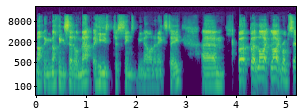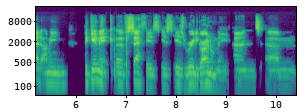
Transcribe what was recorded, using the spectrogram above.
Nothing nothing said on that, but he just seems to be now on NXT. Um, but but like like Rob said, I mean, the gimmick of Seth is is is really grown on me, and um,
